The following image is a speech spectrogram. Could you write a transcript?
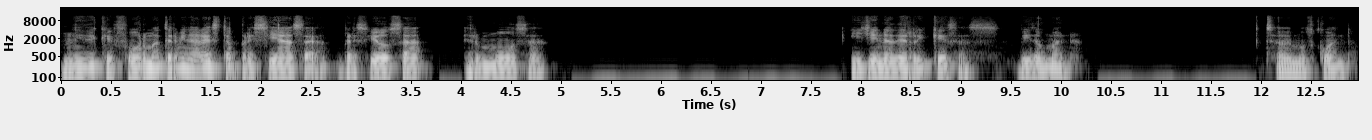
ni de qué forma terminará esta preciosa, preciosa, hermosa y llena de riquezas vida humana. Sabemos cuándo.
